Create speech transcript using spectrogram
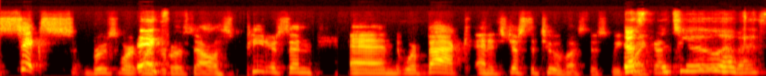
six. Bruce Wirt. Mayka Rosales, Peterson, and we're back, and it's just the two of us this week, Just Mayka. the two of us.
